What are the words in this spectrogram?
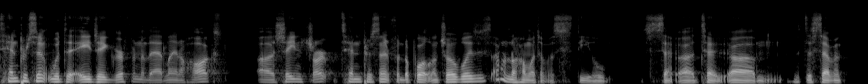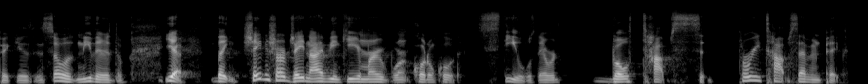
10% went to AJ Griffin of the Atlanta Hawks. Uh, Shaedon Sharpe, 10% from the Portland Trailblazers. I don't know how much of a steal uh, um, the seventh pick is. And so neither is the. Yeah, like Shaedon Sharpe, Jaden Ivey, and Keegan Murray weren't quote unquote steals. They were both top three top seven picks.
